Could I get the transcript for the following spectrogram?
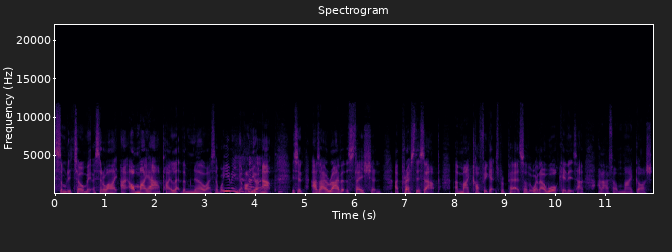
somebody told me, I said, Well, I, I, on my app, I let them know. I said, What do you mean on your app? He said, As I arrive at the station, I press this app, and my coffee gets prepared so that when I walk in, it's. hand-" And I thought, My gosh,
